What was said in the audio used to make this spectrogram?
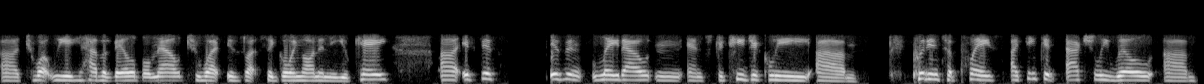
uh, to what we have available now to what is, let's say, going on in the UK, uh, if this isn't laid out and, and strategically um, put into place, I think it actually will um,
